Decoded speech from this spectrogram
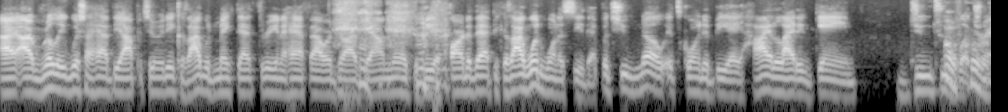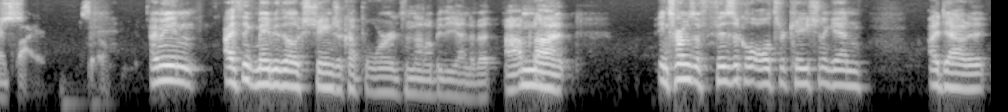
I, I really wish I had the opportunity because I would make that three and a half hour drive down there to be a part of that because I would want to see that. But you know, it's going to be a highlighted game due to oh, what course. transpired. So, I mean, I think maybe they'll exchange a couple words and that'll be the end of it. I'm not, in terms of physical altercation, again, I doubt it.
